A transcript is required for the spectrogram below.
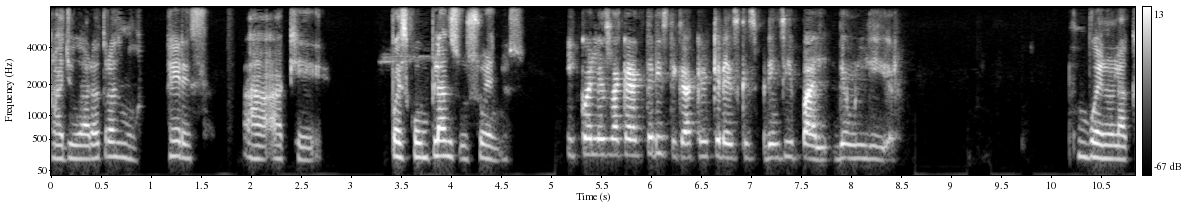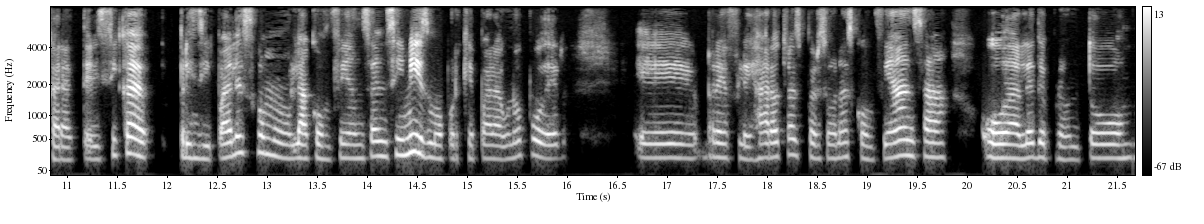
ayudar a otras mujeres a, a que pues cumplan sus sueños. ¿Y cuál es la característica que crees que es principal de un líder? Bueno, la característica principal es como la confianza en sí mismo, porque para uno poder eh, reflejar a otras personas confianza o darles de pronto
